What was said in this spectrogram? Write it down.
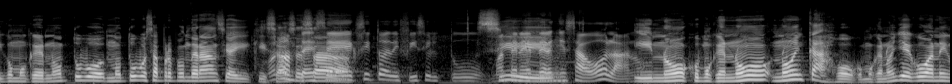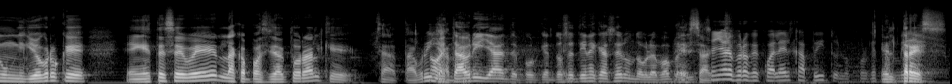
Y como que no tuvo, no tuvo esa preponderancia y Bueno, quizás ante esa. ese éxito es difícil tú Sí. mantenerte en esa ola, ¿no? Y no, como que no, no encajó, como que no llegó a ningún. Y yo creo que en este se ve la capacidad actoral que, o sea, está No, brillante. está brillante porque entonces tiene que hacer un doble papel. Exacto. Señores, pero que ¿cuál es el capítulo? Porque El también- 3.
